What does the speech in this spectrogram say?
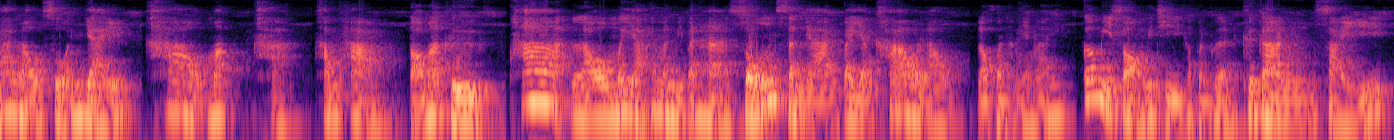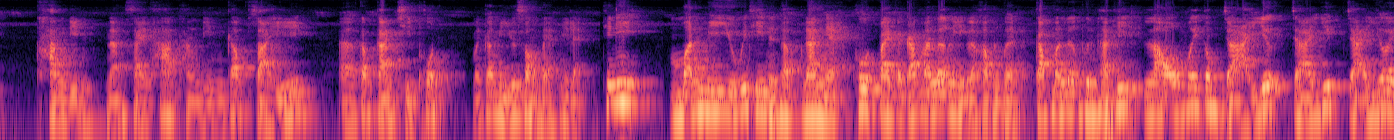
บ้านเราสวนใหญ่ข้าวมักขาดคำถาม ต่อมาคือ ถ้าเราไม่อยากให้มันมีปัญหาส่งสัญญาณไปยังข้าวเรา เราควรทำอย่างไร ก็มี 2 วิธีครับเพื่อนๆ คือการใส่ทางดินนะใส่ธาตุทางดินกับใส่กับการฉีดพ่นมันก็มีอยู่สองแบบนี่แหละ ที่นี่มันมีอยู่วิธีหนึ่งครับนั่นไงพูดไปกับกลับมาเรื่องนี้อีกแล้วครับเพื่อนๆกลับมาเรื่องพื้นฐานที่เราไม่ต้องจ่ายเยอะจ่ายยิบจ่ายย่อย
